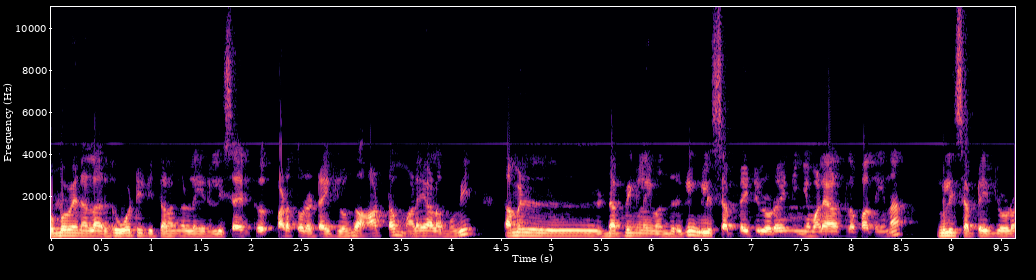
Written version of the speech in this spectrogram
ரொம்பவே நல்லா இருக்கு. ஓடிடி தளங்கள்லையும் ரிலீஸ் ஆயிருக்கு. படத்தோட டைட்டில் வந்து ஆட்டம் மலையாள மூவி தமிழ் டப்பிங்லையும் வந்திருக்கு. இங்கிலீஷ் சப்டைட்டிலோட நீங்கள் மலையாளத்தில் பார்த்தீங்கன்னா இங்கிலீஷ் சப்டைட்டிலோட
